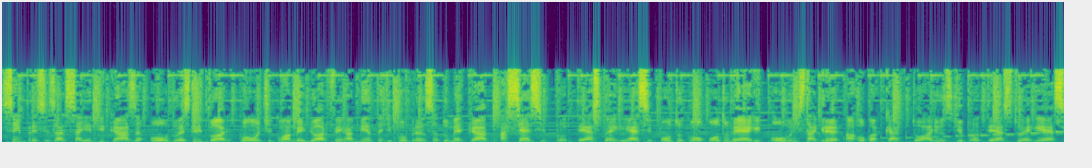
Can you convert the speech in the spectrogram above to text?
sem precisar sair de casa ou do escritório. Conte com a melhor ferramenta de cobrança do mercado. Acesse protestors.com.br ou Instagram, arroba cartórios de protesto RS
